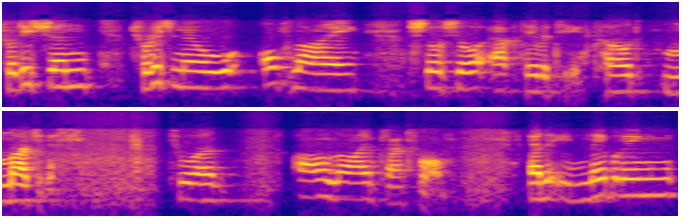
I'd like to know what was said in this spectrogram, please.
traditional offline social activity called Majlis to an online platform and enabling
